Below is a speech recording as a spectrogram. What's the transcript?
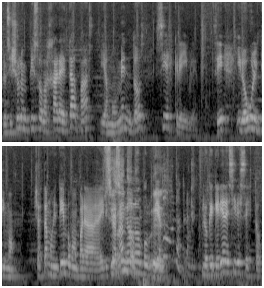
Pero si yo lo empiezo a bajar a etapas y a momentos, sí es creíble. ¿sí? Y lo último, ya estamos en tiempo como para ir Sí, sí, cerrando. no, no, por- Bien. No, no tenemos. Lo que quería decir es esto.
